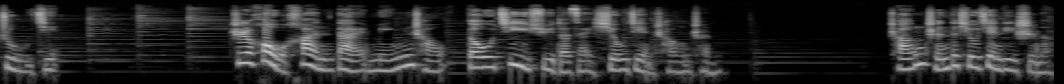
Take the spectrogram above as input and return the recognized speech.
铸建。之后，汉代、明朝都继续的在修建长城。长城的修建历史呢，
